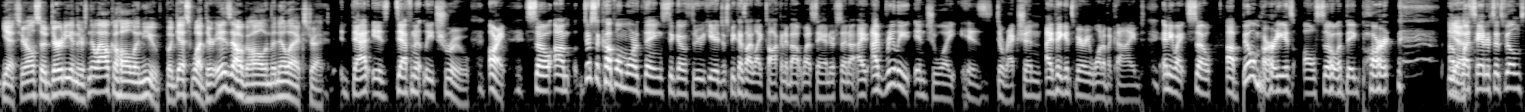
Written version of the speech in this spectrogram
Yes, you're also dirty and there's no alcohol in you. But guess what? There is alcohol in vanilla extract. That is definitely true. All right. So, um, just a couple more things to go through here, just because I like talking about Wes Anderson. I, I really enjoy his direction. I think it's very one of a kind. Anyway, so, uh, Bill Murray is also a big part of Yeah. Wes Anderson's films.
